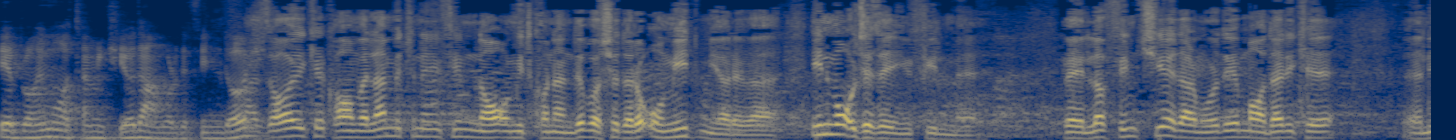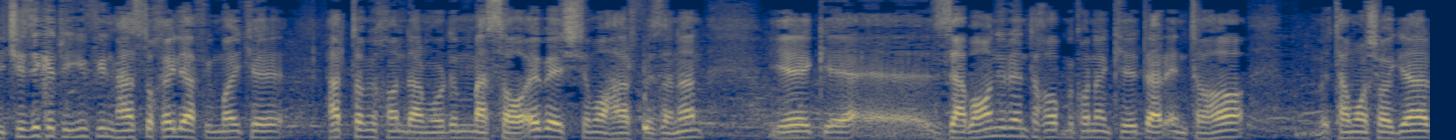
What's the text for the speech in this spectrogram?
ابراهیم حاتمی کیا در مورد فیلم داشت. فضایی که کاملا می‌تونه این فیلم ناامید کننده باشه داره امید میاره و این معجزه این فیلمه. و الا فیلم چیه؟ در مورد مادری که یعنی چیزی که تو این فیلم هست و خیلی از فیلمایی که حتی می‌خوان در مورد مصائب اجتماع حرف بزنن یک زبانی رو انتخاب می‌کنن که در انتها تماشاگر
